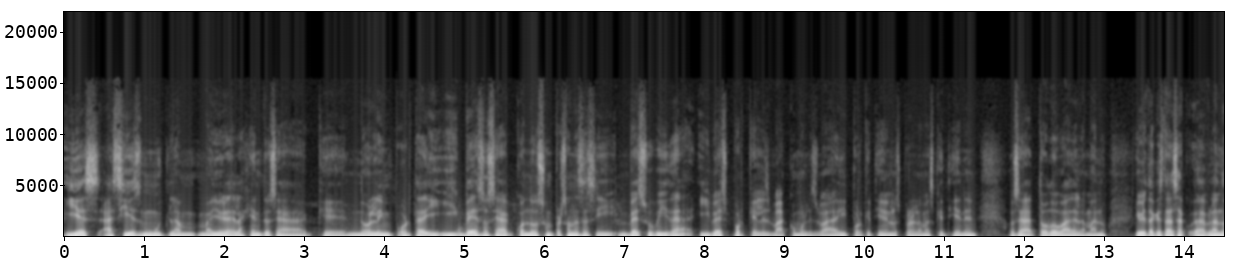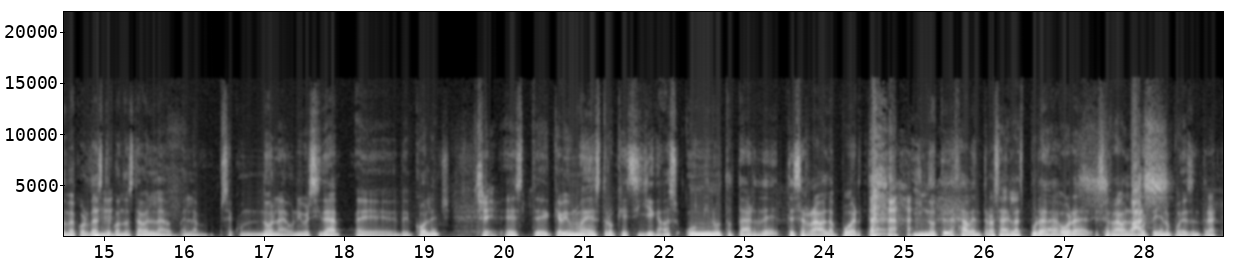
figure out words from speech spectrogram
Y es así es la mayoría de la gente, o sea, que no le importa. Y, ves, o sea, cuando son personas así, ves su vida y ves por qué les va, cómo les va y por qué tienen los problemas que tienen. O sea, todo va de la mano. Y ahorita que estabas hablando, me acordaste cuando estaba en la, en la no, en la universidad eh, del college. Sí. Este, que había un maestro que si llegabas un minuto tarde, te cerraba la puerta y no te dejaba entrar. O sea, a las pura hora cerraba la puerta y ya no podías entrar.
